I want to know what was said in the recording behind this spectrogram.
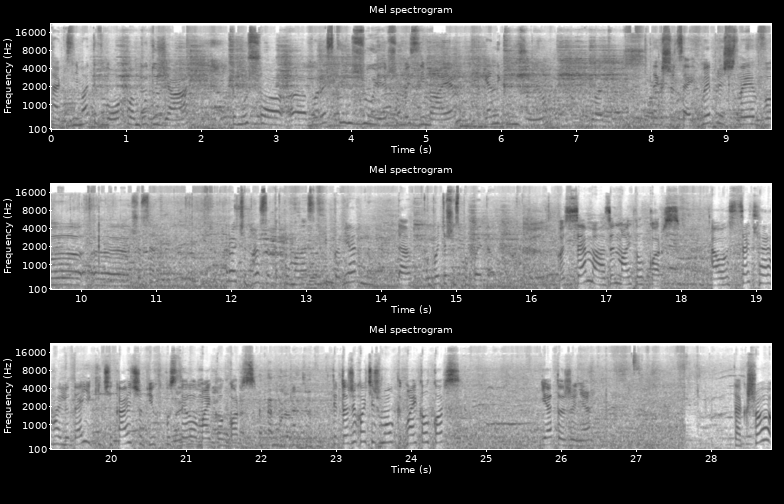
Так, знімати влог вам буду я, тому що е, Борис крінжує, що ми знімаємо. Я не крінжую. От. Так що цей. Ми прийшли в е, що це? Коротше, просто таку малесеньку кав'ярню. Так, купити щось попити. Ось це магазин Michael Kors. А ось це черга людей, які чекають, щоб їх впустили в Michael Kors. Ти теж хочеш Michael Kors? Я теж ні. Так, що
